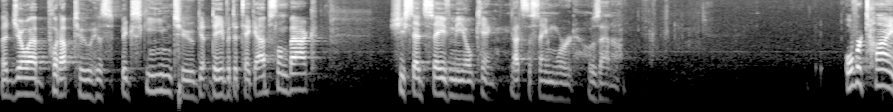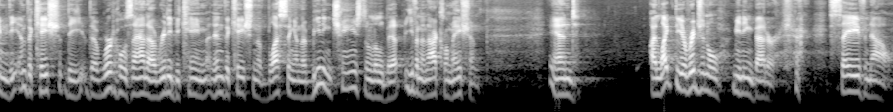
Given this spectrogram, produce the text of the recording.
that Joab put up to his big scheme to get David to take Absalom back, she said, Save me, O king. That's the same word, Hosanna. Over time, the invocation, the, the word Hosanna really became an invocation of blessing, and the meaning changed a little bit, even an acclamation. And I like the original meaning better save now,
